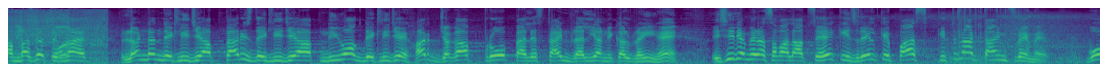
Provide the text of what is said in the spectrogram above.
अम्बासडर लंदन देख लीजिए आप पेरिस देख लीजिए आप न्यूयॉर्क देख लीजिए हर जगह प्रो पैलेस्टाइन रैलियाँ निकल रही हैं। इसीलिए मेरा सवाल आपसे है कि इसराइल के पास कितना टाइम फ्रेम है? वो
